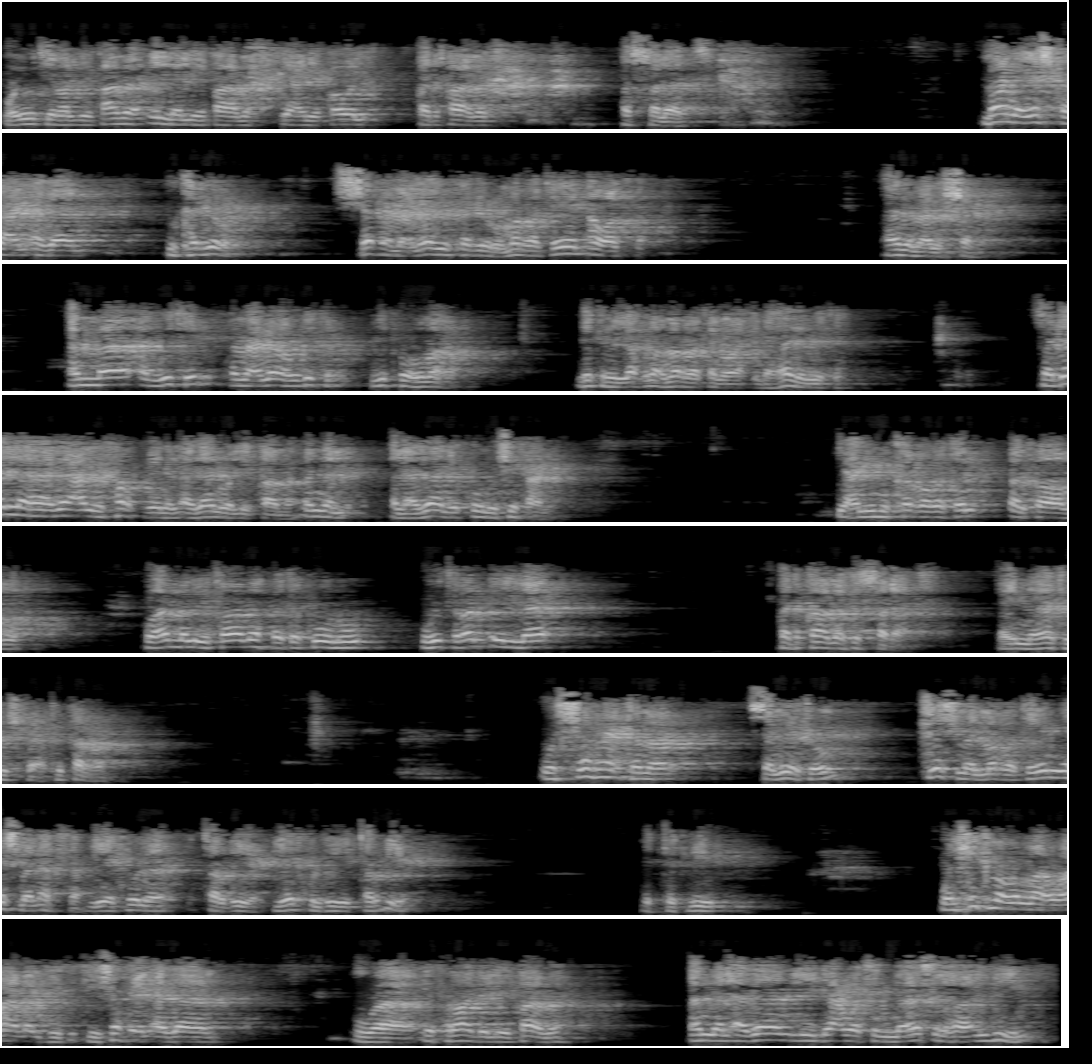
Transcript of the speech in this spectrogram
ويوتر الإقامة إلا الإقامة يعني قول قد قامت الصلاة. معنى يشفع الأذان يكرره. الشفع معناه يكرره مرتين أو أكثر. هذا معنى الشفع. أما الوتر فمعناه ذكر ذكره مرة ذكر اللفظة مرة واحدة هذا الوتر فدل هذا على الفرق بين الأذان والإقامة أن الأذان يكون شفعا يعني مكررة ألفاظه وأما الإقامة فتكون وترا إلا قد قامت الصلاة فإنها تشفع تكرر. والشفع كما سمعتم يشمل مرتين ويشمل أكثر ليكون التربيع ليدخل فيه التربيع بالتكبير والحكمة والله أعلم في شفع الأذان وإفراد الإقامة أن الأذان لدعوة الناس الغائبين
